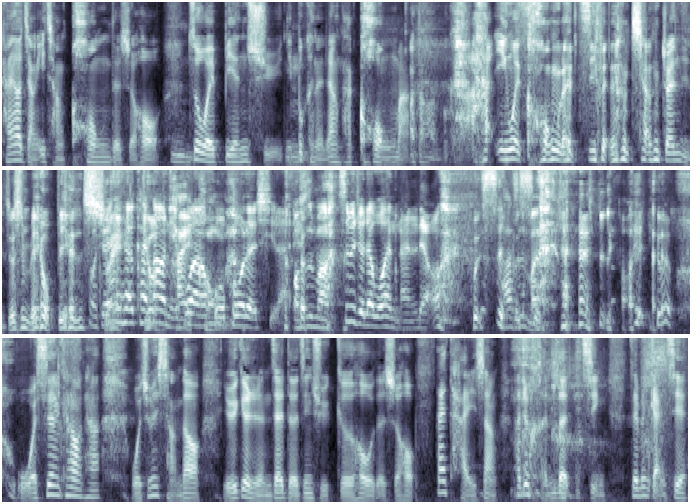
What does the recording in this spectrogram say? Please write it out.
他要讲一场空的时候，作为编曲，你不可能让他空嘛？当然不可能，因为空了，基本上这张专辑就是没有编曲。我觉得他看到你忽然活泼了起来，哦，是吗？是不是觉得我很难聊？不是，不是蛮难聊。因为我现在看到他，我就会想到有一个人在得金曲歌后的时候，在台上他就很冷静，这边感谢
